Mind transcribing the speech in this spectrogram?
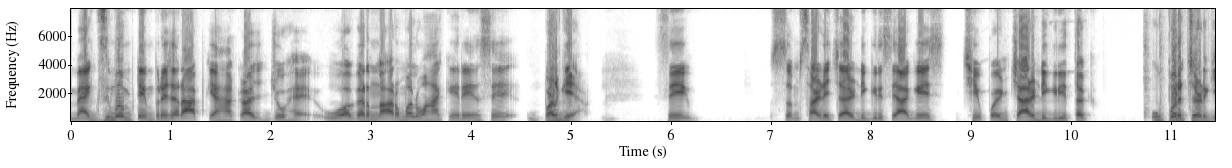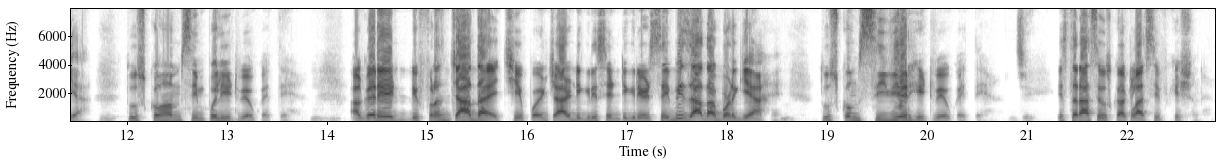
मैक्सिमम टेम्परेचर आपके यहाँ का जो है वो अगर नॉर्मल वहाँ के रेंज से बढ़ गया हम्म। से सम साढ़े चार डिग्री से आगे छः पॉइंट चार डिग्री तक ऊपर चढ़ गया हम्म। तो उसको हम सिंपल हीट वेव कहते हैं। हम्म, अगर ये डिफरेंस ज़्यादा है 6.4 डिग्री सेंटीग्रेड से भी ज़्यादा बढ़ गया है हम्म। तो उसको हम सीवियर हीट वेव कहते हैं। जी। इस तरह से उसका क्लासिफिकेशन है।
